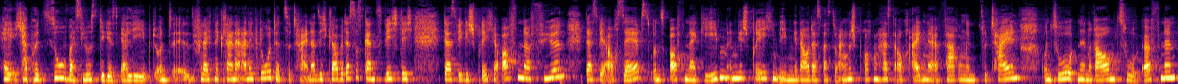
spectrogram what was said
hey, ich habe heute so was Lustiges erlebt und äh, vielleicht eine kleine Anekdote zu teilen. Also ich glaube, das ist ganz wichtig, dass wir Gespräche offener führen, dass wir auch selbst uns offener geben in Gesprächen, eben genau das, was du angesprochen hast, auch eigene Erfahrungen zu teilen und so einen Raum zu öffnen.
